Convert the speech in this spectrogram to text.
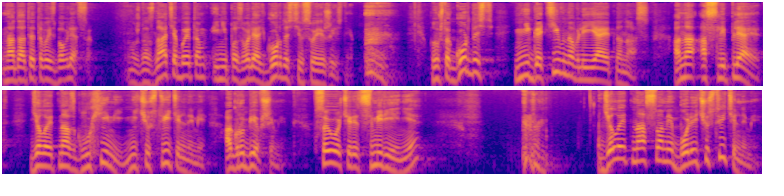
надо от этого избавляться. Нужно знать об этом и не позволять гордости в своей жизни. Потому что гордость негативно влияет на нас. Она ослепляет, делает нас глухими, нечувствительными, огрубевшими. В свою очередь смирение делает нас с вами более чувствительными,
